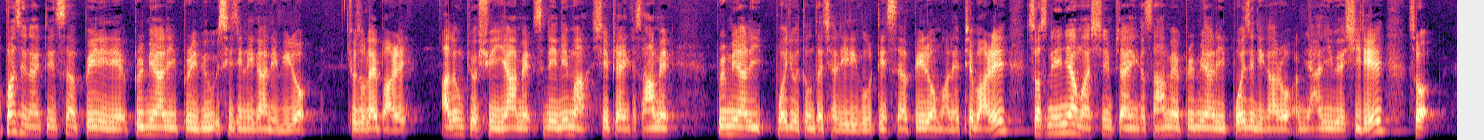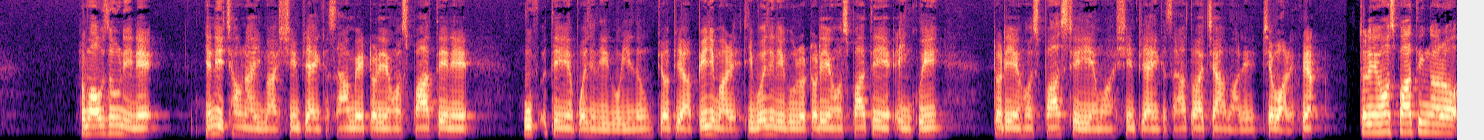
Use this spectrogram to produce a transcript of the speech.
အပတ်စဉ်တိုင်းတင်ဆက်ပေးနေတဲ့ Premier League Preview အစီအစဉ်လေးကနေပြီးတော့ကြိုဆိုလိုက်ပါတယ်အားလုံးပျော်ရွှင်ရမယ့်စနေနေ့မှာရှင်ပြိုင်ကစားမယ့် Premier League ပွဲကြိုသုံးသက်ချက်လေးတွေကိုတင်ဆက်ပေးတော့မှာလည်းဖြစ်ပါတယ်ဆိုတော့စနေညမှာရှင်ပြိုင်ကစားမယ့် Premier League ပွဲစဉ်တွေကတော့အများကြီးပဲရှိတယ်ဆိုတော့ပထမဆုံးအနေနဲ့ညနေ6နာရီမှာရှင်ပြိုင်ကစားမယ့် Tottenham Hotspur အသင်းနဲ့ Wolf အသင်းရဲ့ပွဲစဉ်လေးကိုအရင်ဆုံးပြောပြပေးကြပါမယ်ဒီပွဲစဉ်လေးကိုတော့ Tottenham Hotspur အသင်းရဲ့အိမ်ခွင်း Tottenham Hotspur Stadium မှာရှင်ပြိုင်ကစားသွားကြမှာလည်းဖြစ်ပါတယ်ခင်ဗျ Tottenham Hotspur အသင်းကတော့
